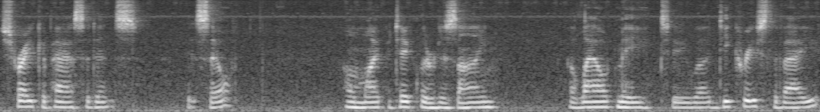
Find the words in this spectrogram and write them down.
stray capacitance itself on my particular design allowed me to uh, decrease the value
